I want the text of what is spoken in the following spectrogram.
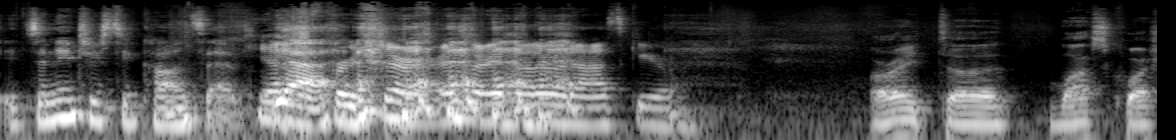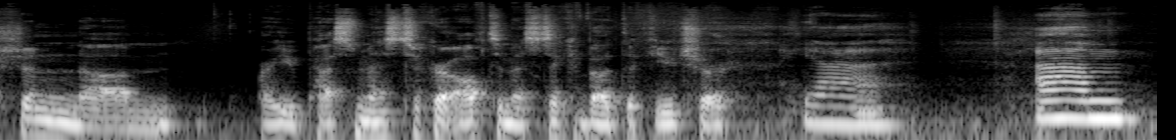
it's an interesting concept. Yeah, for sure. That's what I thought I would ask you. All right, uh, last question. Um, are you pessimistic or optimistic about the future? Yeah. Um,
